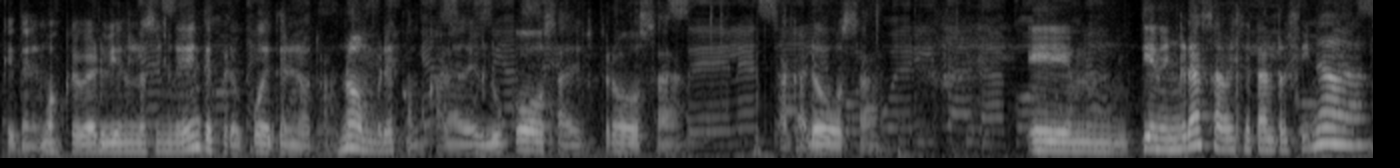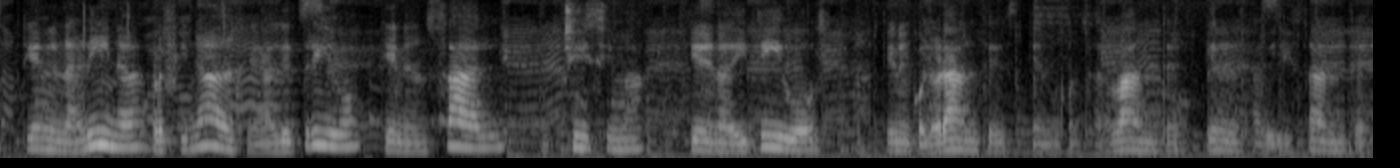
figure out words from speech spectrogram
que tenemos que ver bien los ingredientes, pero puede tener otros nombres, como jara de glucosa, dextrosa, sacarosa. Em, tienen grasa vegetal refinada, tienen harina refinada, en general de trigo, tienen sal, muchísima, tienen aditivos, tienen colorantes, tienen conservantes, tienen estabilizantes.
